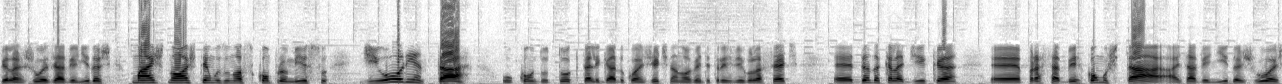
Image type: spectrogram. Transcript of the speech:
pelas ruas e avenidas, mas nós temos o nosso compromisso de orientar o condutor que está ligado com a gente na 93,7, é, dando aquela dica é, para saber como está as avenidas, ruas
